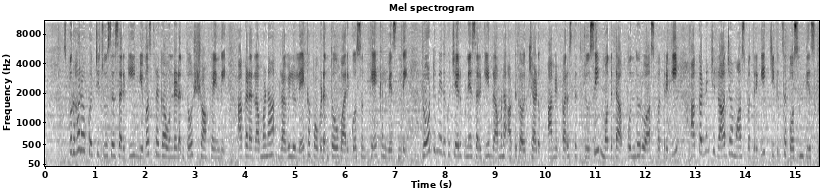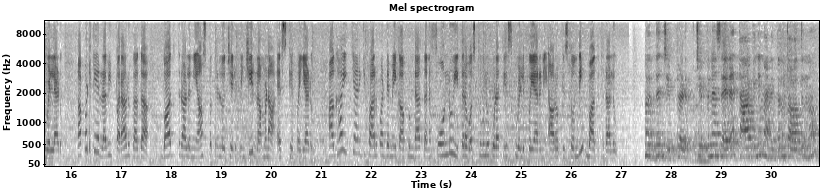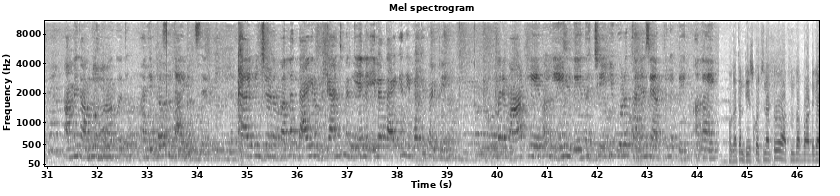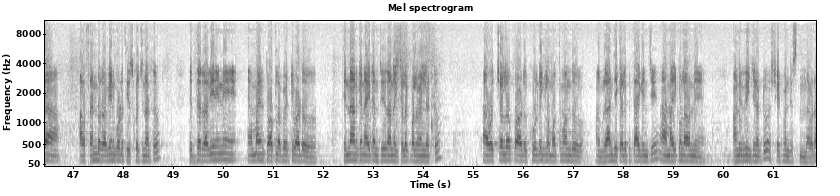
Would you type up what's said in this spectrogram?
స్పృహలోకొచ్చి చూసేసరికి వివస్త్రగా ఉండడంతో షాక్ అయింది. అక్కడ రమణ రవిలు లేకపోవడంతో వారి కోసం కేకలు వేసింది. రోడ్డు మీదకు చేరుకునేసరికి రమణ అటుగా వచ్చాడు. ఆమె పరిస్థితి చూసి మొదట పొందూరు ఆసుపత్రికి అక్కడి నుంచి రాజాం ఆసుపత్రికి చికిత్స కోసం తీసుకువెళ్ళాడు అప్పటికే రవి పరారు కాగా బాధితురాలని ఆసుపత్రిలో చేర్పించి రమణ ఎస్కేప్ అయ్యాడు. అఘాయిత్యానికి పాల్పడ్డమే కాకుండా తన ఫోన్లు ఇతర వస్తువులు కూడా తీసుకువెళ్ళిపోయారని ఆరోపిస్తోంది బాధితురాలు. వద్దని చెప్పాడు. చెప్పినా సరే తాగిని మన ఇద్దరం తాగుతున్నాం. అమ్మాయి తాగు తాగొద్దు అని చెప్పేసి తాగిపించారు తాగిపించడం వల్ల తాగినప్పుడు క్యాన్స్ మరి గేలే. ఇలా తాగాను ఇలాగే పడిపోయాను మరి మాట్లేదు ఏం ఏమి లేదు చెయ్యి కూడా కనీసం ఎత్తలేకపోయాను అలా ఒక అతను తీసుకొచ్చినట్టు అతనితో పాటుగా వాళ్ళ ఫ్రెండ్ రవిని కూడా తీసుకొచ్చినట్టు. ఇద్దరు రవిని అమ్మాయిని తోటలో పెట్టి వాడు తినడానికి ఐటమ్ తీయడానికి చిలకపాలెం వెళ్ళినట్టు. ఆ వచ్చేలోపు ఆడు కూల్ డ్రింక్లో మొత్తం మందు బ్రాంతి కలిపి తాగించి ఆ మైకంలో ఆవిడని అనుభవించినట్టు స్టేట్మెంట్ ఇస్తుంది ఆవిడ.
